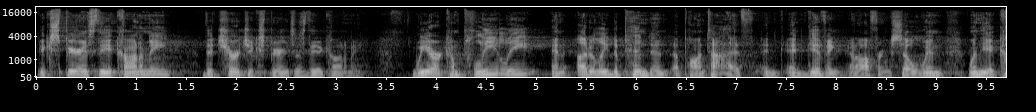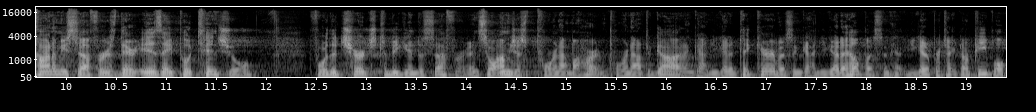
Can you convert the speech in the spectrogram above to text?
experience the economy, the church experiences the economy. We are completely and utterly dependent upon tithe and, and giving and offering. So when, when the economy suffers, there is a potential for the church to begin to suffer. And so I'm just pouring out my heart and pouring out to God. And God, you got to take care of us. And God, you got to help us. And you got to protect our people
